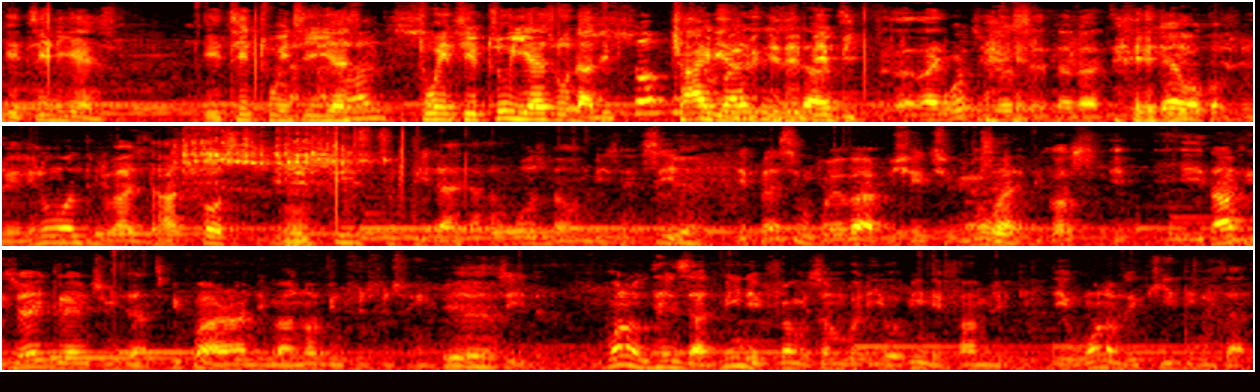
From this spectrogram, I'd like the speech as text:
18 years? 18 20 years 22 years old that the child is, is a baby. like what you just said now that the guy woke up to me you know one thing about that at first you mm. feel stupid like that. What's my own business see yeah. the person will forever appreciate you you know why because it, it, that is very clear to me that people around him are not being truthful to him yeah see one of the things that being a friend with somebody or being a family, the, the, one of the key things is that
